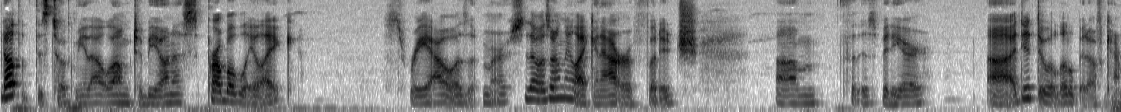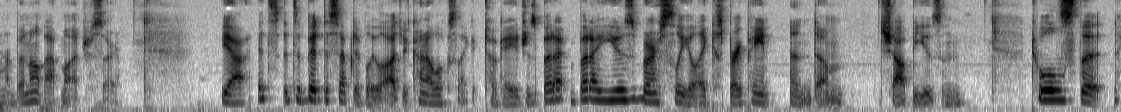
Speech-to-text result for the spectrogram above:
Not that this took me that long, to be honest. Probably like three hours at most. There was only like an hour of footage um, for this video. Uh, I did do a little bit off camera, but not that much. So, yeah, it's it's a bit deceptively large. It kind of looks like it took ages, but I, but I use mostly like spray paint and um, sharpies and tools that I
